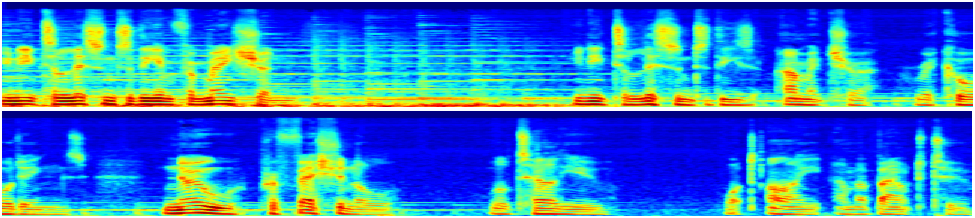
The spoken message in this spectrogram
You need to listen to the information you need to listen to these amateur recordings. No professional will tell you what I am about to.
